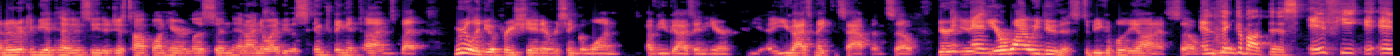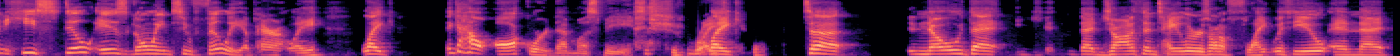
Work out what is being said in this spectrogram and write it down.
I know there can be a tendency to just hop on here and listen, and I know I do the same thing at times, but we really do appreciate every single one of you guys in here. Uh, you guys make this happen. So you're you're, and, you're why we do this, to be completely honest. So and think about this: if he and he still is going to Philly, apparently, like think how awkward that must be. right? Like to know that that Jonathan Taylor is on a flight with you and that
